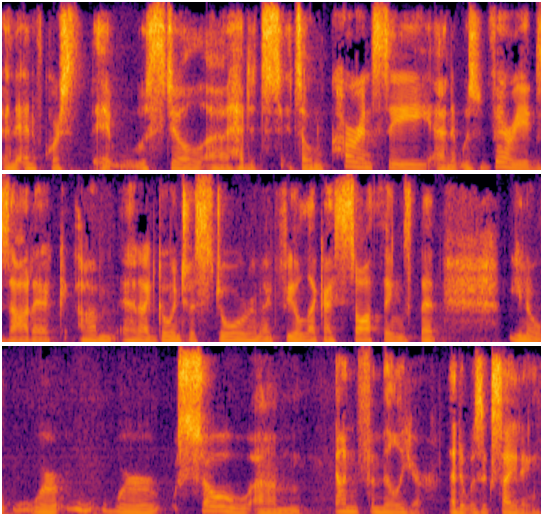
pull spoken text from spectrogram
and, and of course, it was still uh, had its its own currency, and it was very exotic. Um, and I'd go into a store, and I'd feel like I saw things that, you know, were were so um, unfamiliar that it was exciting.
